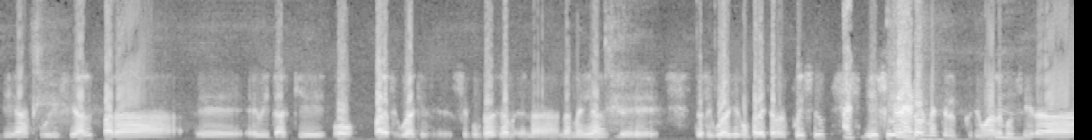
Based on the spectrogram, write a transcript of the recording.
vía judicial para eh, evitar que, o para asegurar que se cumplan las medidas de, asegurar que comparezcan al juicio ah, y si eventualmente el tribunal lo mm. considera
